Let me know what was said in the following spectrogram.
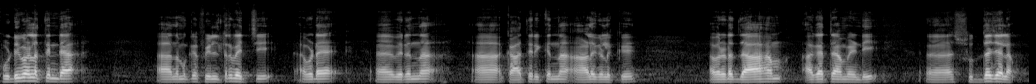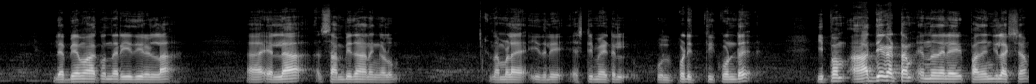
കുടിവെള്ളത്തിന്റെ നമുക്ക് ഫിൽട്ടർ വെച്ച് അവിടെ വരുന്ന കാത്തിരിക്കുന്ന ആളുകൾക്ക് അവരുടെ ദാഹം അകറ്റാൻ വേണ്ടി ശുദ്ധജലം ലഭ്യമാക്കുന്ന രീതിയിലുള്ള എല്ലാ സംവിധാനങ്ങളും നമ്മളെ ഇതിൽ എസ്റ്റിമേറ്റിൽ ഉൾപ്പെടുത്തിക്കൊണ്ട് ഇപ്പം ആദ്യഘട്ടം എന്ന നിലയിൽ പതിനഞ്ച് ലക്ഷം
